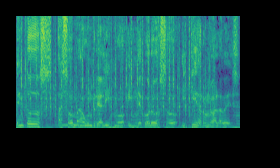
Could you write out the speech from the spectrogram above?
En todos asoma un realismo indecoroso y tierno a la vez.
